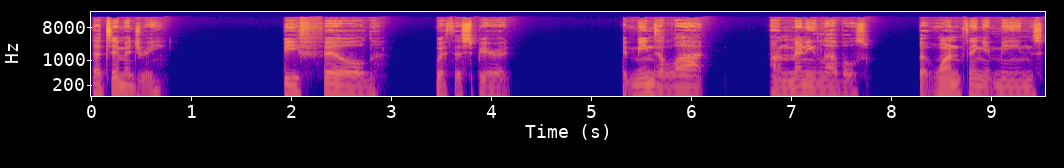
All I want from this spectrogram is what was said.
That's imagery. Be filled with the Spirit. It means a lot on many levels, but one thing it means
